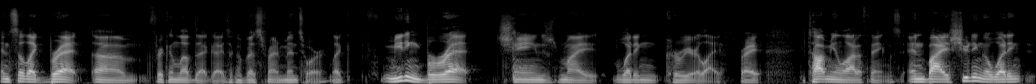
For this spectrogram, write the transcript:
And so like Brett, um, freaking love that guy. He's like a best friend, mentor. Like f- meeting Brett changed my wedding career life. Right. He taught me a lot of things. And by shooting a wedding,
